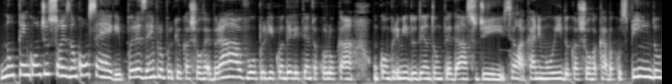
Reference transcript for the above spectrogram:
não tem condições, não consegue. Por exemplo, porque o cachorro é bravo, ou porque quando ele tenta colocar um comprimido dentro de um pedaço de, sei lá, carne moída, o cachorro acaba cuspindo.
